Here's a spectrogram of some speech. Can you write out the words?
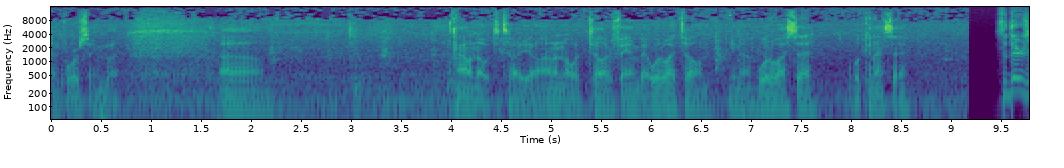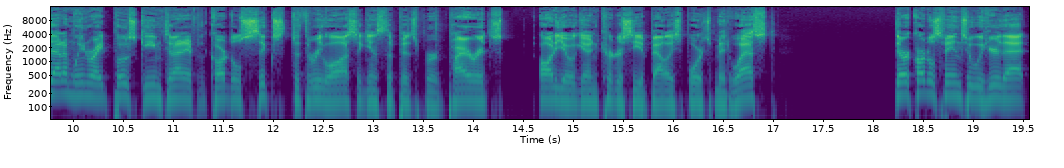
and four seam, but. Um, I don't know what to tell y'all. I don't know what to tell our fan base. What do I tell them? You know, what do I say? What can I say? So there's Adam Wainwright post game tonight after the Cardinals' six to three loss against the Pittsburgh Pirates. Audio again, courtesy of Bally Sports Midwest. There are Cardinals fans who will hear that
